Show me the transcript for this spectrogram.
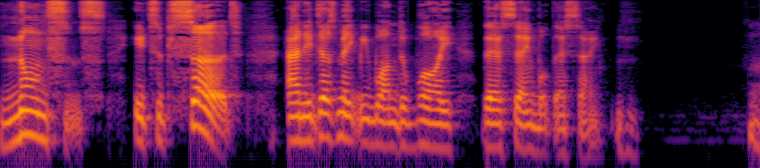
nonsense. It's absurd. And it does make me wonder why they're saying what they're saying. Mm-hmm. Hmm.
